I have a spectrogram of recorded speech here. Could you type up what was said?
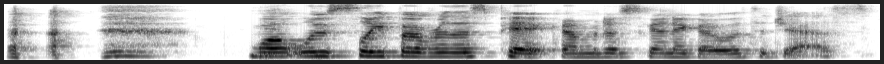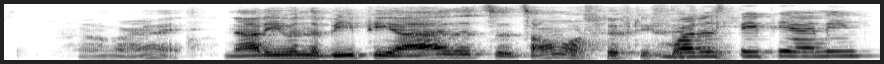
won't lose sleep over this pick. I'm just gonna go with the Jazz. All right. Not even the BPI. That's it's almost 50 What does BPI mean?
